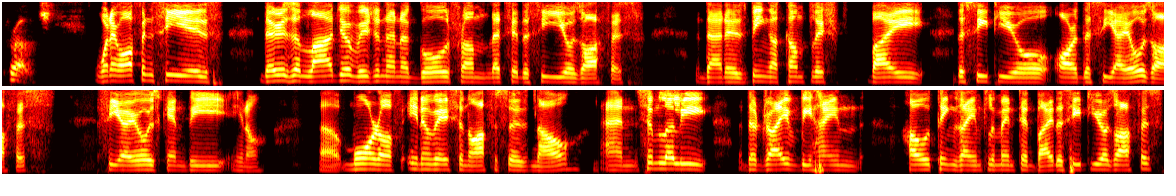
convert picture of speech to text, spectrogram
approach? What I often see is there is a larger vision and a goal from, let's say, the CEO's office that is being accomplished by the CTO or the CIO's office. CIOs can be, you know, uh, more of innovation officers now, and similarly, the drive behind how things are implemented by the CTO's office,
